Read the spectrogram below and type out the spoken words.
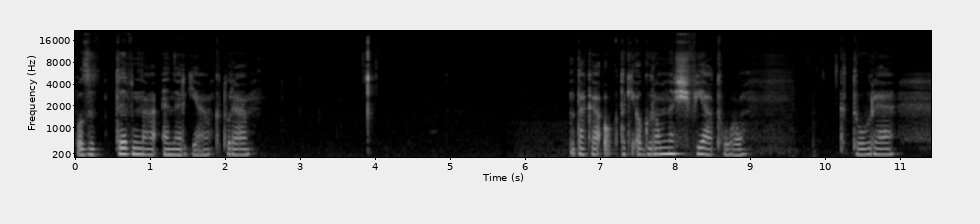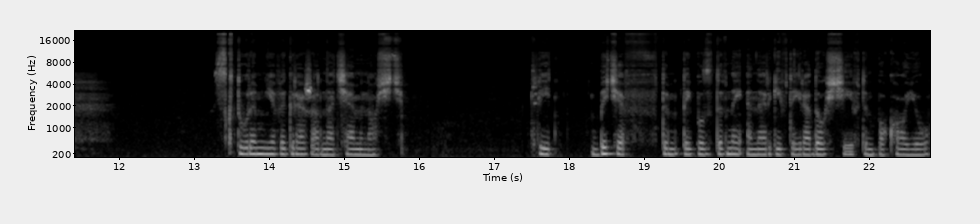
pozytywna energia, która taka, takie ogromne światło, które, z którym nie wygra żadna ciemność. Czyli bycie w tym, tej pozytywnej energii, w tej radości, w tym pokoju,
